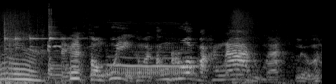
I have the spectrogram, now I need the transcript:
เนี่ยแต่ทรงผู้หญิงทำไมต้องรวบมาข้างหน้าถูกไหมหรือว่า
